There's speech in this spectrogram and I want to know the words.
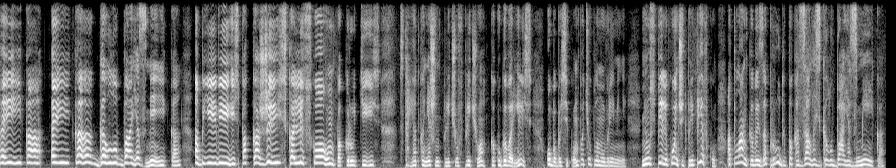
Эйка, эйка, голубая змейка, Объявись, покажись, колеском покрутись. Стоят, конечно, плечо в плечо, как уговорились, Оба босиком по теплому времени. Не успели кончить припевку, От ланковой запруды показалась голубая змейка.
